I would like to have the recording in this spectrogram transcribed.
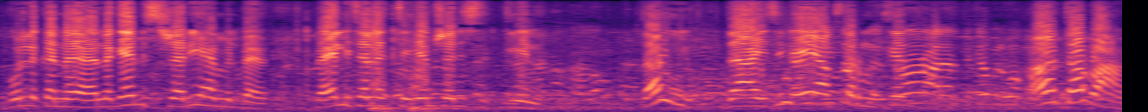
بيقول لك أنا أنا جايب شاريها من بقى بقالي ثلاث أيام شاري سكينه طيب ده عايزين إيه أكتر من كده؟ على ارتكاب الواقع. آه طبعا.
